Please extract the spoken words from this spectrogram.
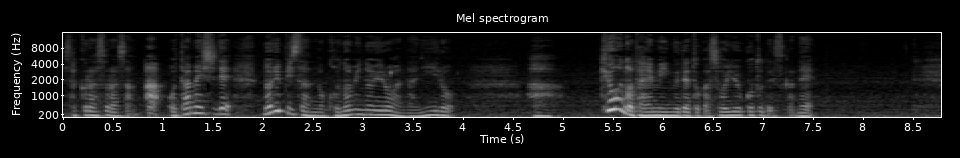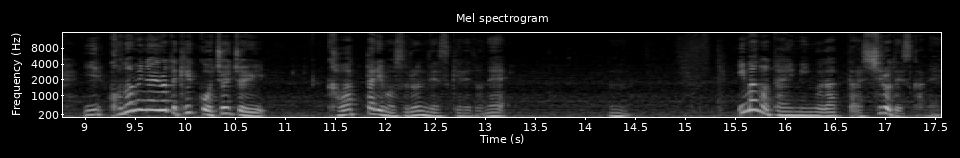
桜空さん。あお試しでのりぴさんの好みの色は何色、はあ、今日のタイミングでとかそういうことですかね。好みの色って結構ちょいちょい変わったりもするんですけれどね。うん。今のタイミングだったら白ですかね。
